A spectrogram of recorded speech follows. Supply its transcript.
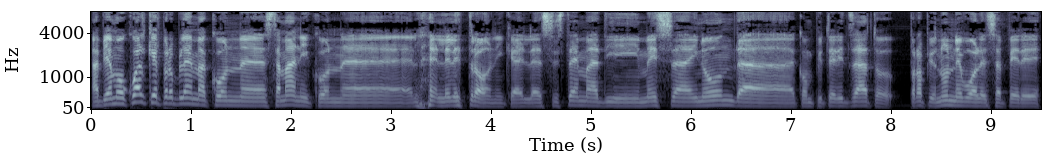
Abbiamo qualche problema con, eh, stamani con eh, l'elettronica, il sistema di messa in onda computerizzato proprio non ne vuole sapere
